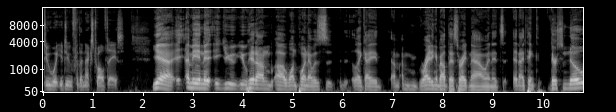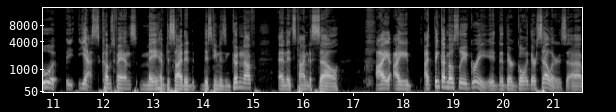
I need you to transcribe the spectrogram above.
Do what you do for the next twelve days. Yeah, I mean, you you hit on uh, one point. I was like, I I'm, I'm, writing about this right now, and it's and I think there's no yes, Cubs fans may have decided this team isn't good enough, and it's time to sell. I I I think I mostly agree that they're going they're sellers. Uh,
